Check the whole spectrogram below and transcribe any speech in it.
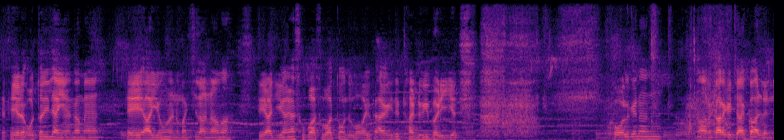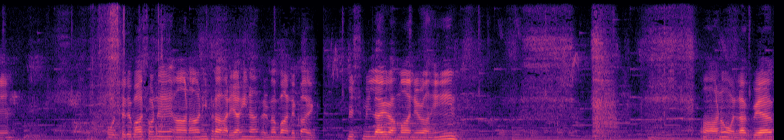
ਤੇ ਫਿਰ ਉੱਤਰ ਹੀ ਲਾਈਆਂਗਾ ਮੈਂ ਤੇ ਆਈਓ ਹੁਣ ਮੈਂ ਚਲਾਣਾ ਵਾ ਤੇ ਅੱਜ ਇਹ ਨਾ ਸਵੇਰ ਸਵੇਰ ਧੁੰਦ ਬਹੁਤ ਹੀ ਪੈ ਗਈ ਤੇ ਠੰਡ ਵੀ ਬੜੀ ਹੈ ਖੋਲ ਕੇ ਨਾ ਇਹਨੂੰ ਆਨ ਕਰਕੇ ਚੈੱਕ ਕਰ ਲੈਨੇ ਉੱਥੇ ਤੇ ਬਸ ਉਹਨੇ ਆਣਾ ਨਹੀਂ, ਫਿਰ ਹਰਿਆ ਸੀ ਨਾ, ਫਿਰ ਮੈਂ ਬੰਦ ਕਰ ਬਿਸਮਿਲ੍ਲਾਹਿਰ ਰਹਿਮਾਨਿਰ ਰਹੀਮ ਆਨ ਹੋਣ ਲੱਗ ਪਿਆ।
